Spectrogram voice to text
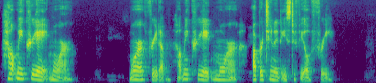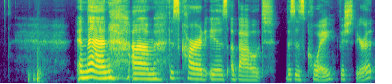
help me create more, more freedom. Help me create more opportunities to feel free. And then um, this card is about, this is koi, fish spirit.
